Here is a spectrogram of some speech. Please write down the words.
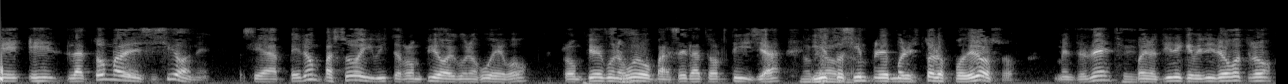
eh, la toma de decisiones. O sea, Perón pasó y, viste, rompió algunos huevos rompió algunos huevos para hacer la tortilla y esto siempre molestó a los poderosos, ¿me entendés? Bueno, tiene que venir otro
